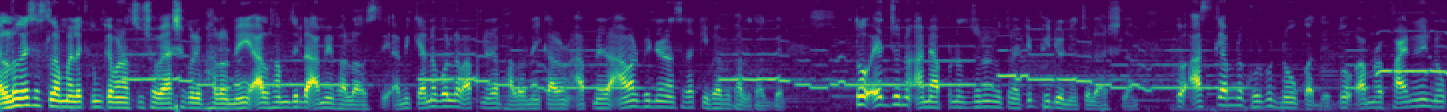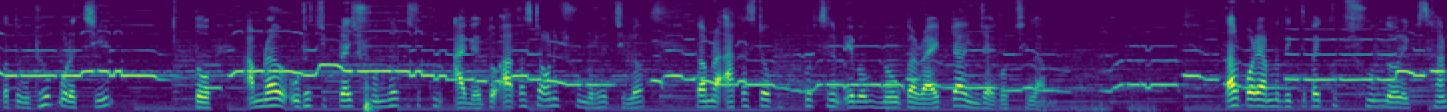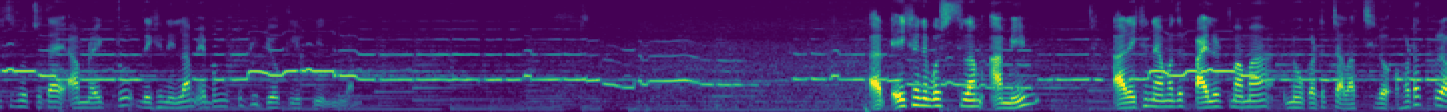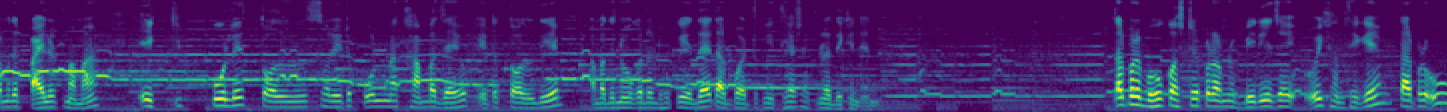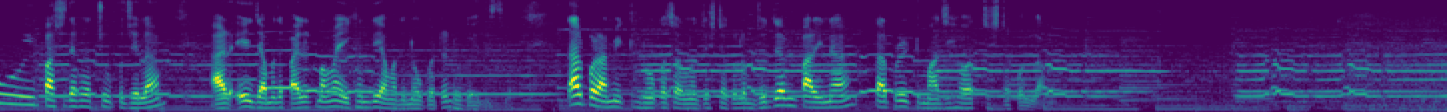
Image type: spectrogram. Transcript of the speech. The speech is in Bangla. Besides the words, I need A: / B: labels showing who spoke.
A: হ্যালো গাইস আসসালামু আলাইকুম। কেমন আছেন সবাই? আশা করি ভালো নেই। আলহামদুলিল্লাহ, আমি ভালো আছি। আমি কেন বললাম আপনারা ভালো নেই? কারণ আপনারা আমার ভিডিও না ছাড়া কীভাবে ভালো থাকবেন? তো এর জন্য আমি আপনাদের জন্য নতুন একটি ভিডিও নিয়ে চলে আসলাম। তো আজকে আমরা ঘুরবো দিয়ে। তো আমরা ফাইনালি নৌকাতে উঠেও পড়েছি। তো আমরা উঠেছি প্রায় সন্ধ্যার কিছুক্ষণ আগে। তো আকাশটা অনেক সুন্দর হয়েছিল। তো আমরা আকাশটা উপভোগ করছিলাম এবং নৌকা রাইডটা এনজয় করছিলাম। তারপরে আমরা দেখতে পাই খুব সুন্দর একটি সানসেট হচ্ছে, তাই আমরা একটু দেখে নিলাম এবং একটু ভিডিও ক্লিপ নিয়ে নিলাম। আর এইখানে বসেছিলাম আমি, আর এখানে আমাদের পাইলট মামা নৌকাটা চালাচ্ছিল। হঠাৎ করে আমাদের পাইলট মামা একটি পোলে তল সরি এটা পোল না খাম্বা, যাই হোক, এটা তল দিয়ে আমাদের নৌকাটা ঢুকিয়ে দেয়। তারপর একটু ইতিহাস আপনারা দেখে নেন। তারপরে বহু কষ্টের পর আমরা বেরিয়ে যাই ওইখান থেকে। তারপরে ওই পাশে দেখা যাচ্ছে উপজেলা। আর এই যে আমাদের পাইলট মামা, এইখান দিয়ে আমাদের নৌকাটা ঢুকিয়ে দিছিল তারপর আমি একটু নৌকা চালানোর চেষ্টা করলাম। যদি আমি পারি না, তারপরে একটু মাঝি হওয়ার চেষ্টা করলাম।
